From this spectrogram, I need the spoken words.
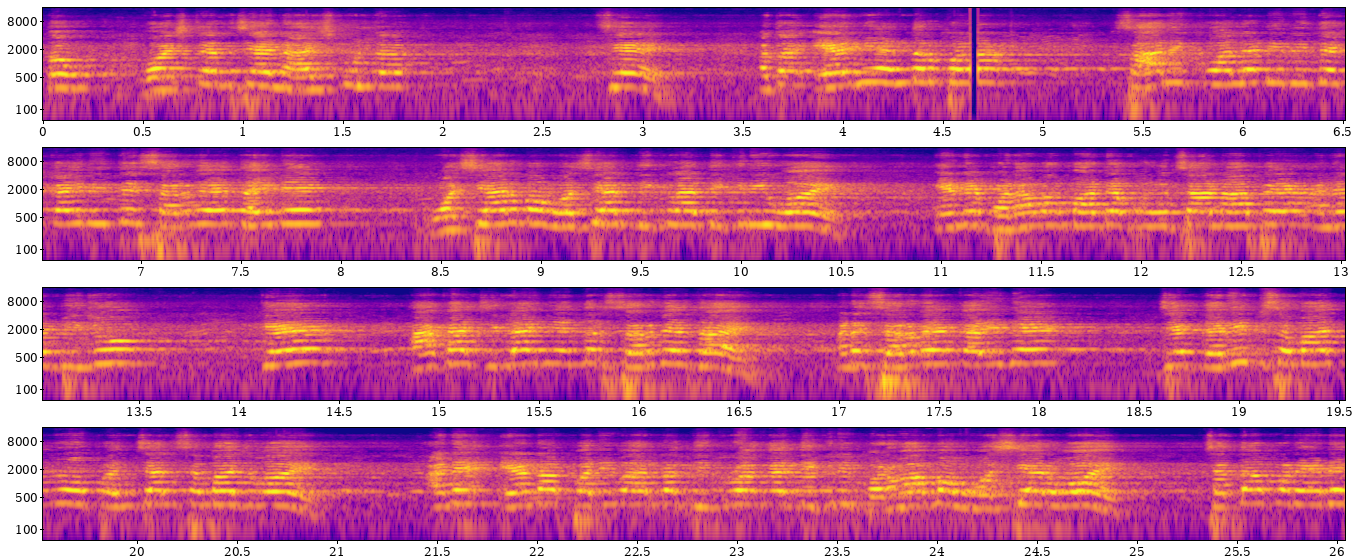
તો હોસ્ટેલ છે ને હાઈસ્કૂલ છે? તો એની અંદર પણ ક્વોલિટી રીતે કઈ રીતે સર્વે થઈને હોશિયારમાં હોશિયાર દીકરા દીકરી હોય, એને ભણાવવા માટે પ્રોત્સાહન આપે અને બીજું કે આખા જિલ્લાની અંદર સર્વે થાય અને સર્વે કરીને જે ગરીબ સમાજનો પંચાલ સમાજ હોય અને એના પરિવારનો દીકરો કે દીકરી ભણવામાં હોશિયાર હોય, છતાં પણ એને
